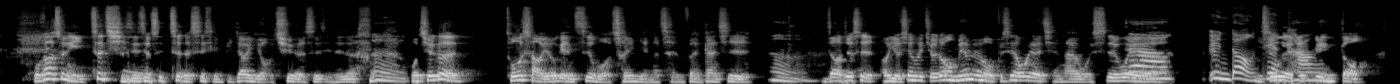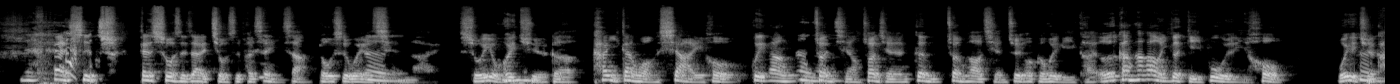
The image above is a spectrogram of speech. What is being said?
我告诉你，这其实就是这个事情比较有趣的事情，真的。嗯，我觉得多少有点自我催眠的成分，但是，嗯，你知道，就是哦，有些人会觉得哦，没有没有，我不是要为了钱来，我是为了运动健康运动。但是，但是说实在，九十 percent 以上都是为了钱来，嗯、所以我会觉得，他一旦往下以后，会让赚钱赚钱人更赚不到钱，最后都会离开。而刚刚到一个底部了以后，我也觉得他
